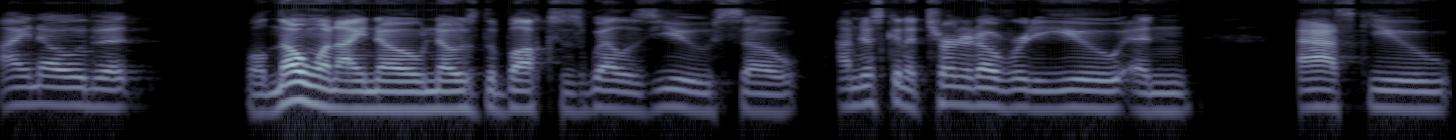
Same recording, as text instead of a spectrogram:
I know that. Well, no one I know knows the Bucks as well as you, so I'm just going to turn it over to you and ask you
